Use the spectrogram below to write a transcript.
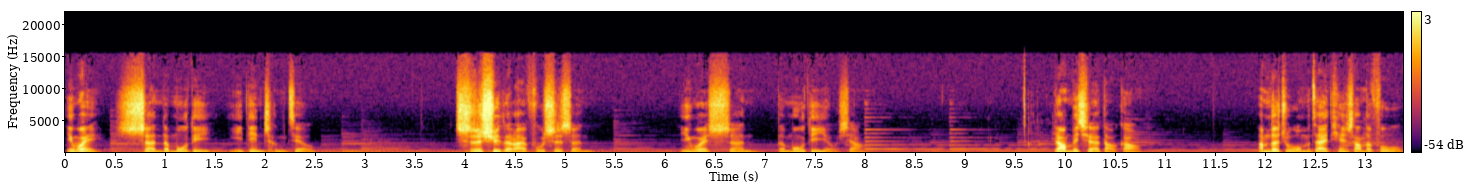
因为神的目的一定成就；持续的来服侍神，因为神的目的有效。让我们一起来祷告。阿们的主，我们在天上的父，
